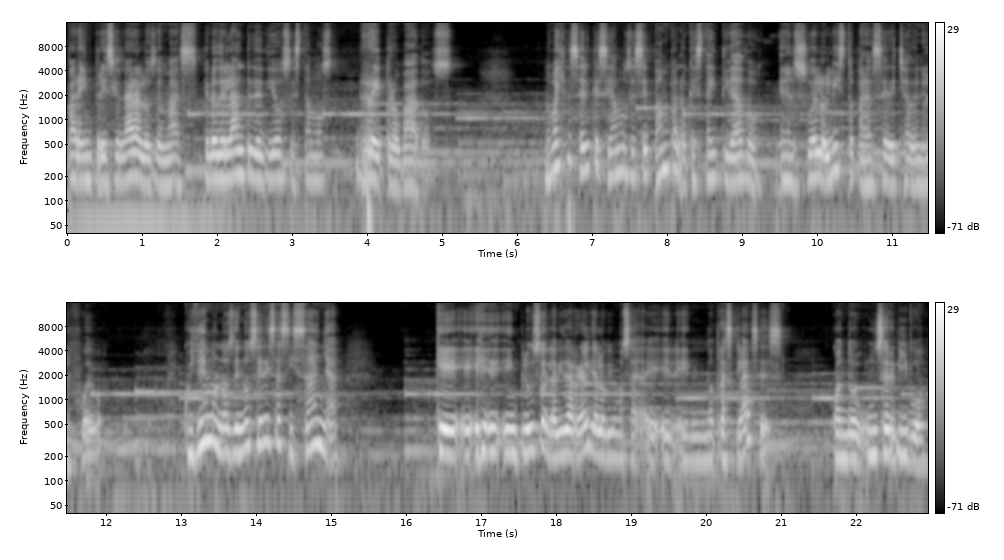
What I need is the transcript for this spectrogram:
para impresionar a los demás, pero delante de Dios estamos reprobados. No vaya a ser que seamos ese pámpano que está ahí tirado en el suelo, listo para ser echado en el fuego. Cuidémonos de no ser esa cizaña que eh, eh, incluso en la vida real ya lo vimos eh, en otras clases. Cuando un ser vivo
